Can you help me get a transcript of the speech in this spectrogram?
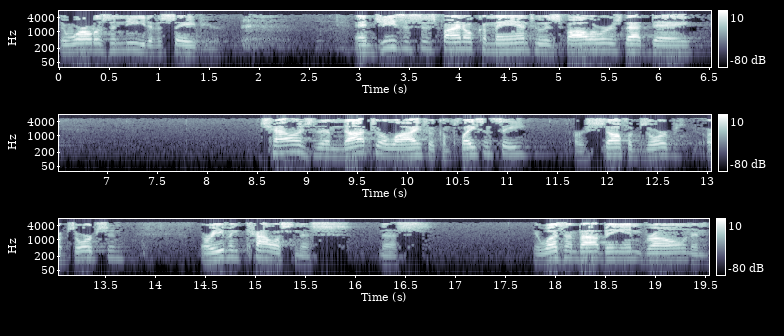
The world is in need of a Savior. And Jesus' final command to his followers that day challenged them not to a life of complacency or self absorption or even callousness. It wasn't about being ingrown and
